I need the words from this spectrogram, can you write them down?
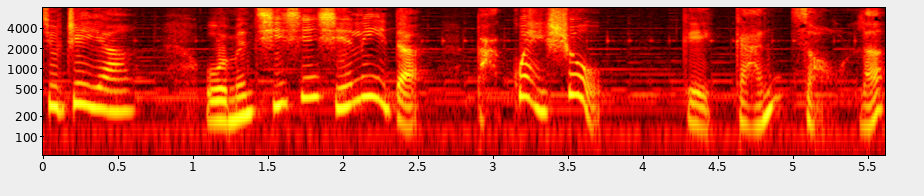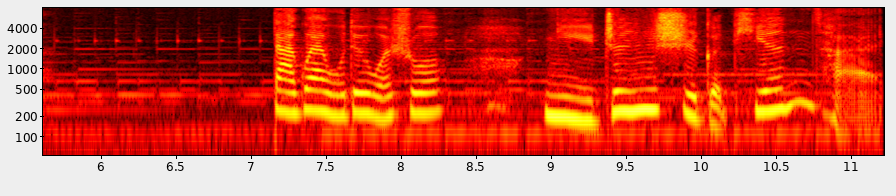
就这样，我们齐心协力的把怪兽给赶走了。大怪物对我说：“你真是个天才！”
